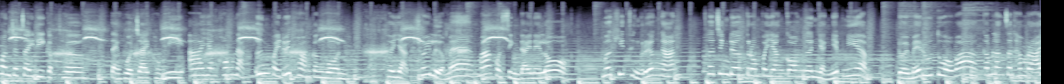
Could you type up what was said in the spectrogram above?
คนจะใจดีกับเธอ แต่หัวใจของมีอายังคงหนักอึ้งไปด้วยความกังวล เธออยากช่วยเหลือแม่มากกว่าสิ่งใดในโลก เมื่อคิดถึงเรื่องนั้น เธอจึงเดินตรงไปยังกองเงินอย่างเงียบๆ โดยไม่รู้ตัวว่ากำลังจะทำร้าย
